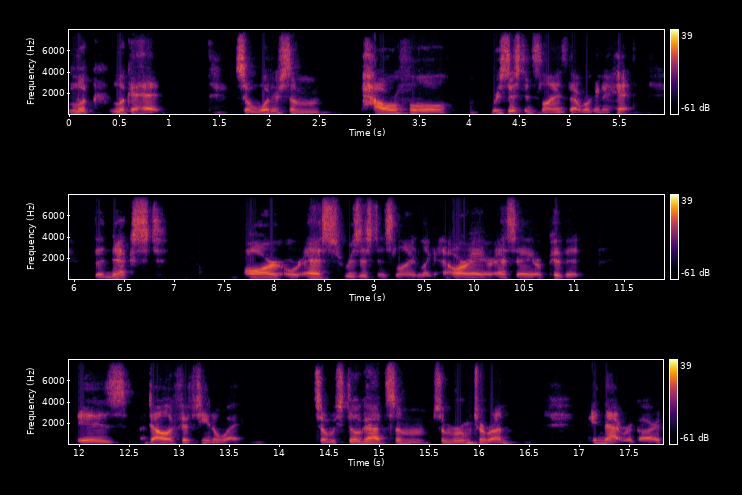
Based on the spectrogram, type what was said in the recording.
look look ahead. So what are some powerful resistance lines that we're going to hit? The next R or S resistance line, like RA or SA or pivot, is $1.15 away. So we still got some some room to run in that regard.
